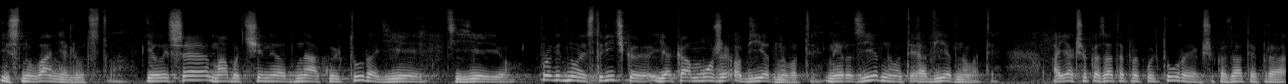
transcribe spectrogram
існування людства. І лише, мабуть, чи не одна культура є тією провідною стрічкою, яка може об'єднувати, не роз'єднувати, а об'єднувати. А якщо казати про культуру, якщо казати про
